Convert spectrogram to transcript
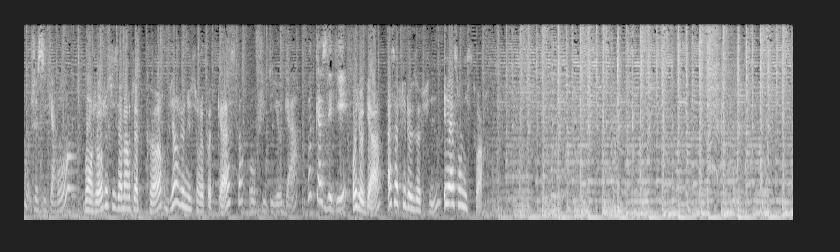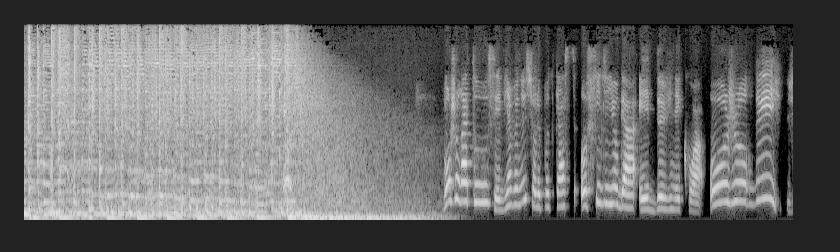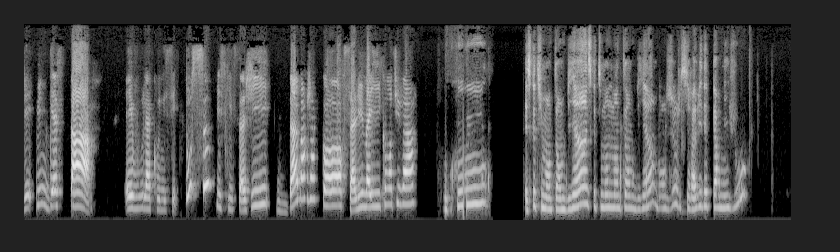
Bonjour, je suis Caro. Bonjour, je suis Amar Jabkor. Bienvenue sur le podcast Au fil du yoga, podcast dédié au yoga, à sa philosophie et à son histoire. À tous et bienvenue sur le podcast Au fil du yoga. Et devinez quoi? Aujourd'hui, j'ai une guest star. Et vous la connaissez tous puisqu'il s'agit d'Amar Jacor. Salut Maï, comment tu vas? Coucou. Est-ce que tu m'entends bien? Est-ce que tout le monde m'entend bien? Bonjour, je suis ravie d'être parmi vous.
